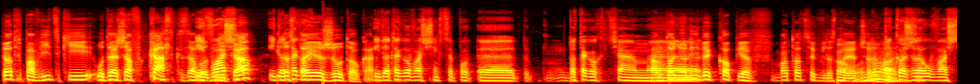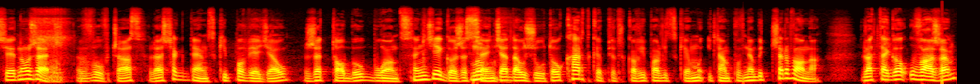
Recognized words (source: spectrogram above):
Piotr Pawlicki uderza w kask zawodnika i, właśnie- i do dostaje tego- żółtą kartę. I do tego właśnie chcę... Po, e, do tego chciałem... e, Antonio Lidbeck kopie w motocykl, dostaje no czerwoną. właśnie. Tylko, że zauważcie jedną rzecz. Wówczas Leszek Dębski powiedział, że to był błąd sędziego, że No. sędzia dał żółtą kartkę Piotrkowi Pawlickiemu i tam powinna być czerwona. Dlatego uważam,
